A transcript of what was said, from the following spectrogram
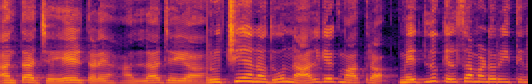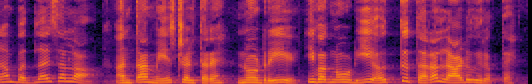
ಅಂತ ಜಯ ಹೇಳ್ತಾಳೆ. ಅಲ್ಲ ಜಯ, ರುಚಿ ಅನ್ನೋದು ನಾಲ್ಗೆಗ್ ಮಾತ್ರ. ಮೆದ್ಲು ಕೆಲಸ ಮಾಡೋ ರೀತಿನ ಬದಲಾಯಿಸಲ್ಲ ಅಂತ ಮೇಸ್ಟ್ ಹೇಳ್ತಾರೆ. ನೋಡ್ರಿ, ಇವಾಗ ನೋಡಿ ಹತ್ತು ತರ ಲಾಡು ಇರುತ್ತೆ.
